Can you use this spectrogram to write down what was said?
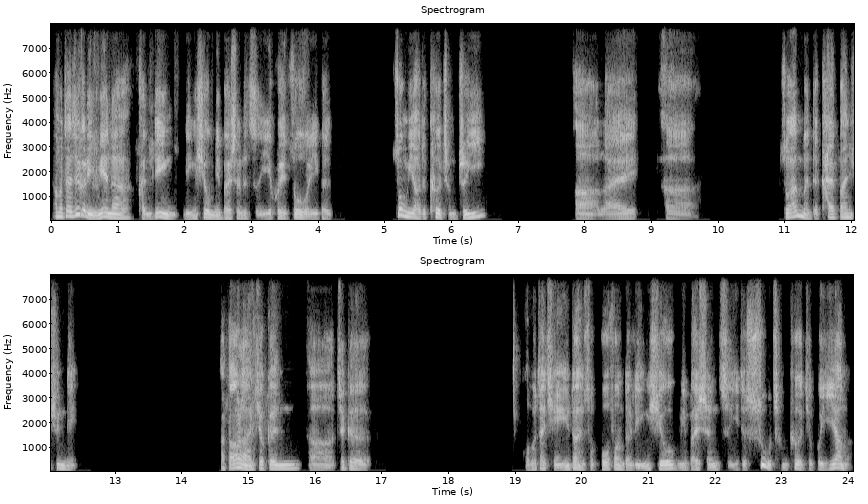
那么在这个里面呢，肯定灵修明白神的旨意会作为一个重要的课程之一。啊，来呃，专门的开班训练。那当然就跟呃这个我们在前一段所播放的灵修明白神旨意的速成课就不一样了。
